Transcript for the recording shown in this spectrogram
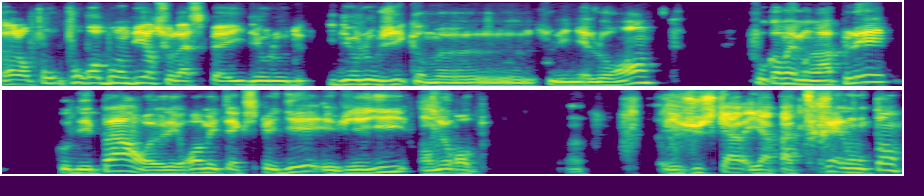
alors pour, rebondir sur l'aspect idéologique, comme euh, soulignait Laurent, il faut quand même rappeler qu'au départ, euh, les rhums étaient expédiés et vieillis en Europe. Et jusqu'à il n'y a pas très longtemps,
